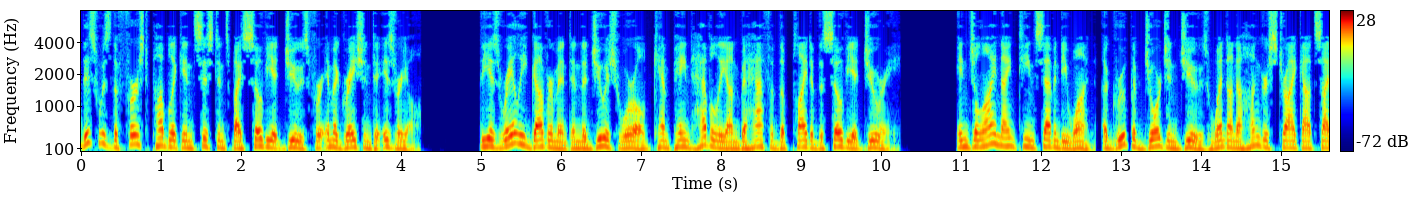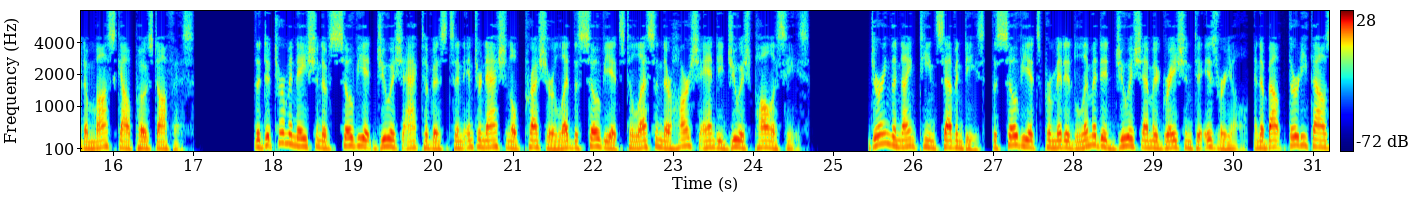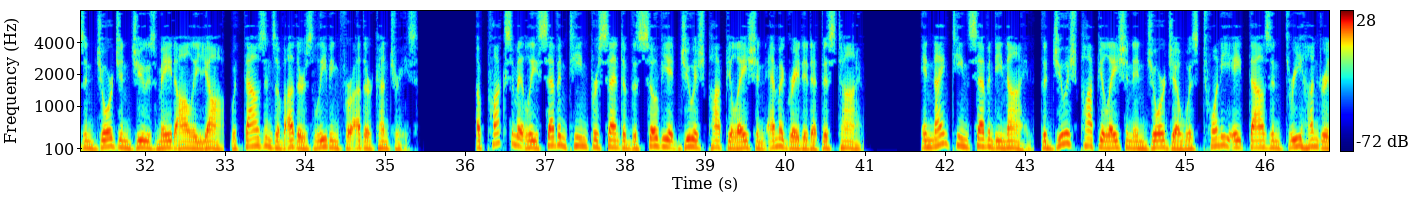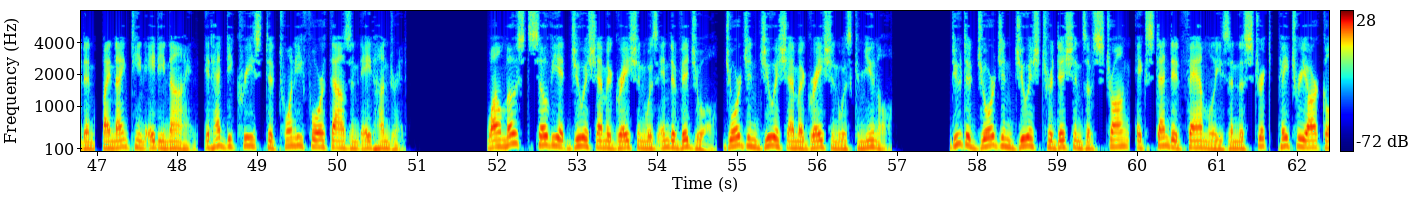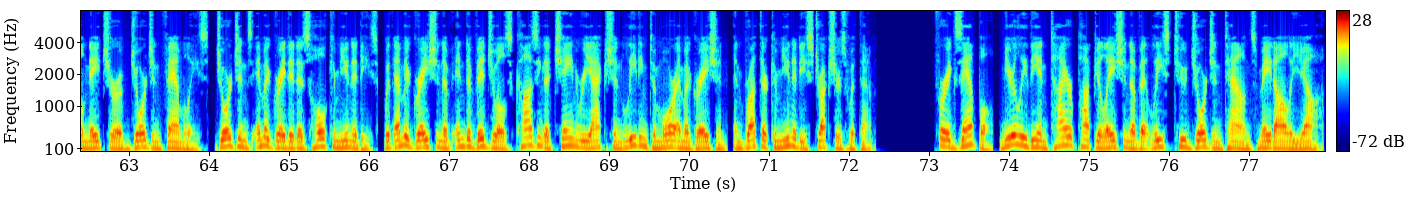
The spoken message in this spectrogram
This was the first public insistence by Soviet Jews for immigration to Israel. The Israeli government and the Jewish world campaigned heavily on behalf of the plight of the Soviet Jewry. In July 1971, a group of Georgian Jews went on a hunger strike outside a Moscow post office. The determination of Soviet Jewish activists and international pressure led the Soviets to lessen their harsh anti-Jewish policies. During the 1970s, the Soviets permitted limited Jewish emigration to Israel, and about 30,000 Georgian Jews made Aliyah, with thousands of others leaving for other countries. Approximately 17% of the Soviet Jewish population emigrated at this time. In 1979, the Jewish population in Georgia was 28,300 and, by 1989, it had decreased to 24,800. While most Soviet Jewish emigration was individual, Georgian Jewish emigration was communal. Due to Georgian Jewish traditions of strong, extended families and the strict, patriarchal nature of Georgian families, Georgians immigrated as whole communities, with emigration of individuals causing a chain reaction leading to more emigration, and brought their community structures with them. For example, nearly the entire population of at least two Georgian towns made Aliyah.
